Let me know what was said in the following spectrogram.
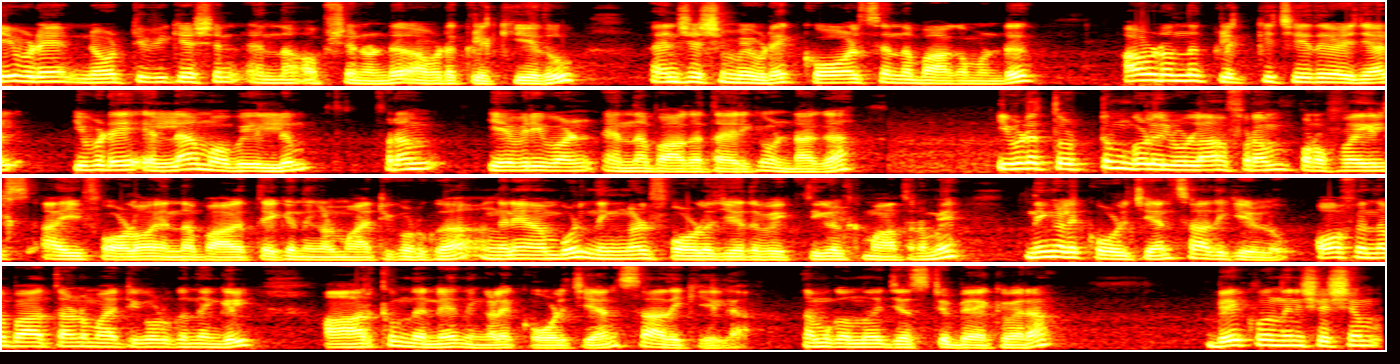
ഇവിടെ നോട്ടിഫിക്കേഷൻ എന്ന ഓപ്ഷൻ ഉണ്ട് അവിടെ ക്ലിക്ക് ചെയ്തു. അതിനുശേഷം ഇവിടെ കോൾസ് എന്ന ഭാഗമുണ്ട്. അവിടെ ഒന്ന് ക്ലിക്ക് ചെയ്ത് കഴിഞ്ഞാൽ ഇവിടെ എല്ലാ മൊബൈലിലും ഫ്രം എവറി വൺ എന്ന ഭാഗത്തായിരിക്കും ഉണ്ടാകുക. ഇവിടെ തൊട്ട് മുകളിലുള്ള ഫ്രം പ്രൊഫൈൽസ് ഐ ഫോളോ എന്ന ഭാഗത്തേക്ക് നിങ്ങൾ മാറ്റി കൊടുക്കുക. അങ്ങനെ അങ്ങനെയാകുമ്പോൾ നിങ്ങൾ ഫോളോ ചെയ്ത വ്യക്തികൾക്ക് മാത്രമേ നിങ്ങളെ കോൾ ചെയ്യാൻ സാധിക്കുകയുള്ളൂ. ഓഫ് എന്ന ഭാഗത്താണ് മാറ്റി കൊടുക്കുന്നതെങ്കിൽ ആർക്കും തന്നെ നിങ്ങളെ കോൾ ചെയ്യാൻ സാധിക്കില്ല. നമുക്കൊന്ന് ജസ്റ്റ് ബാക്ക് വരാം. ബാക്ക് വന്നതിന് ശേഷം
